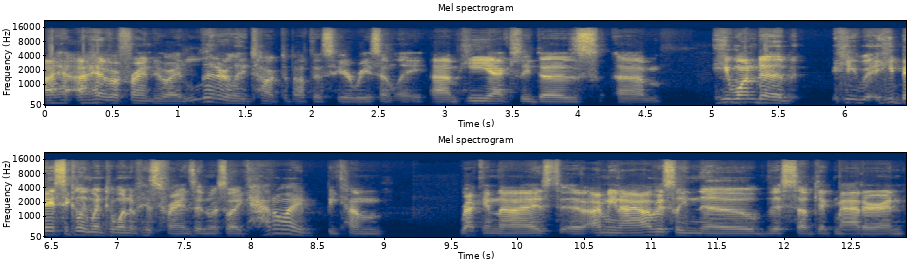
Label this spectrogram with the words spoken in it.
I, I, have a friend who I literally talked about this here recently. Um, he actually does. Um, he wanted to. He he basically went to one of his friends and was like, "How do I become recognized?" Uh, I mean, I obviously know this subject matter and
